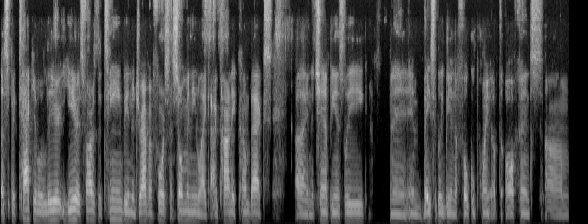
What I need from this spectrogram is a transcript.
a spectacular year as far as the team being the driving force and so many like iconic comebacks uh, in the Champions League and, and, basically being the focal point of the offense. Um,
